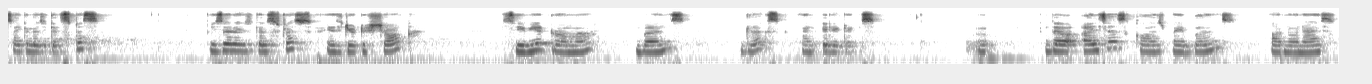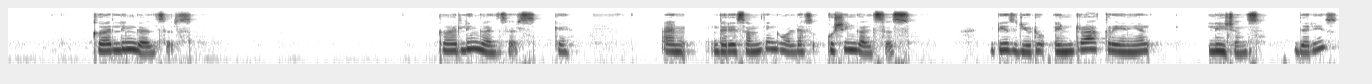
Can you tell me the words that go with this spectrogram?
psychological stress. Physiological stress is due to shock, severe trauma, burns, drugs, and irritants. Mm, the ulcers caused by burns are known as curling ulcers. Curling ulcers, okay. And there is something called as Cushing ulcers. It is due to intracranial lesions. There is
